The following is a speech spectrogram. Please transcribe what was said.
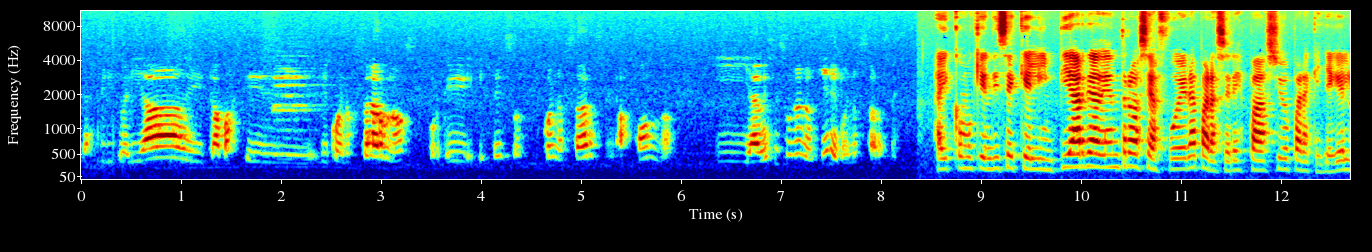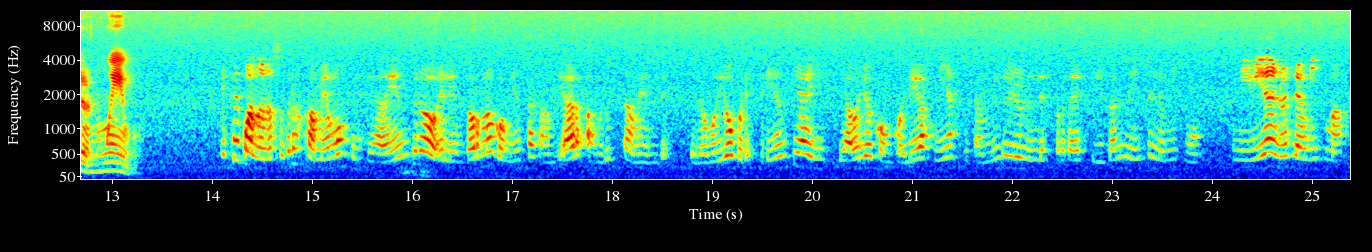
la espiritualidad, de capaz que de, conocernos, porque es eso, conocerse a fondo. Y a veces uno no quiere conocerse. Hay como quien dice que limpiar de adentro hacia afuera para hacer espacio para que llegue lo nuevo. Es que cuando nosotros cambiamos desde adentro, el entorno comienza a cambiar abruptamente. Te lo digo por experiencia y si hablo con colegas mías que también tuvieron un despertar espiritual, me dicen lo mismo. Mi vida no es la misma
